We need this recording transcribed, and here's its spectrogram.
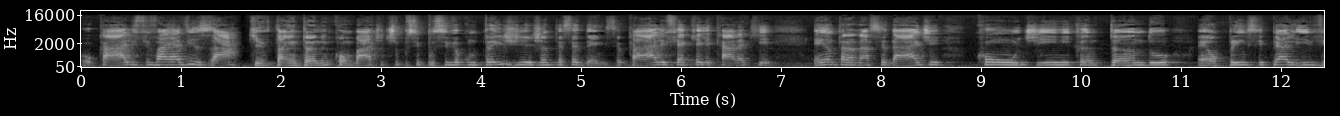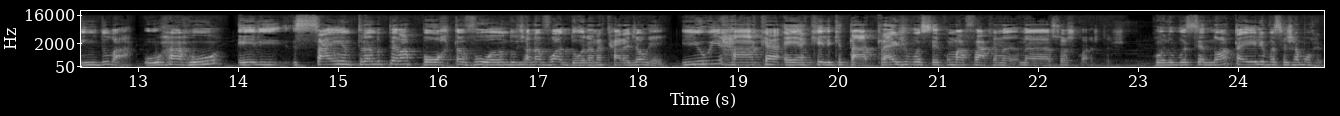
O Kaalif vai avisar que está entrando em combate, tipo, se possível, com três dias de antecedência. O Kaalif é aquele cara que entra na cidade com o Genie cantando é o príncipe ali vindo lá. O Haru, ele sai entrando pela porta, voando já na voadora na cara de alguém. E o Ihaka é aquele que tá atrás de você com uma faca na, nas suas costas. Quando você nota ele, você já morreu.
